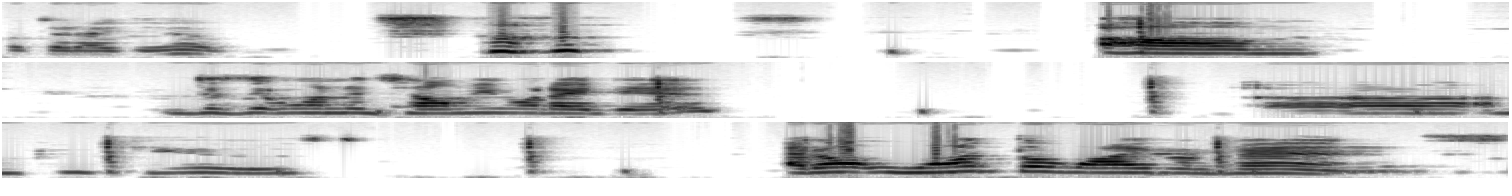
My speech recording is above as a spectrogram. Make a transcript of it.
What did I do? um, does it want to tell me what I did? Uh, I'm confused. I don't want the live events.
